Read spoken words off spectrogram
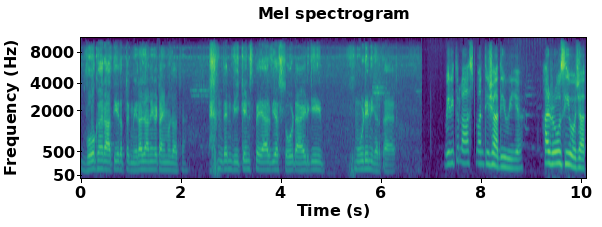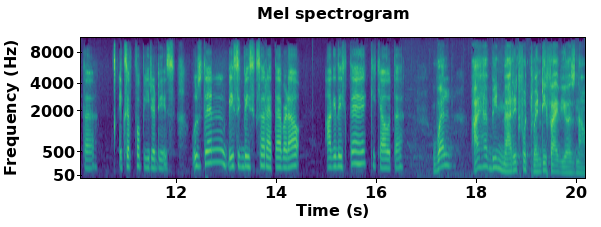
वो घर आती है तब तक मेरा जाने का टाइम हो जाता है। एंड देन वीकेंड्स पे यार वी आर सो टायर्ड कि मूड ही नहीं करता यार। मेरी तो लास्ट मंथ ही शादी हुई है। हर रोज ही हो जाता है एक्सेप्ट फॉर पीरियड डेज़ उस दिन बेसिक बेसिक सा रहता है बड़ा। आगे देखते हैं कि क्या होता है। Well, I have been married for 25 years now.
